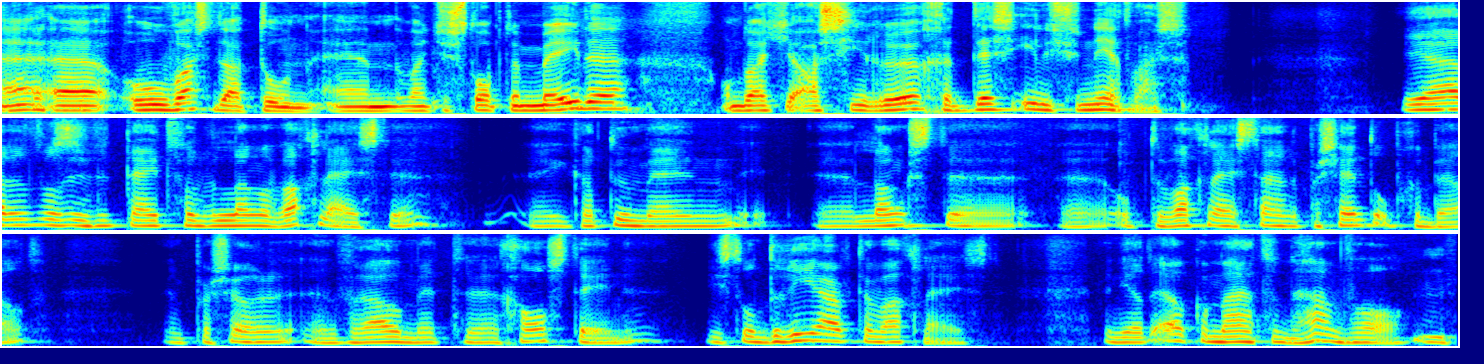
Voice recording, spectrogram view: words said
Eh, hoe was dat toen? En, want je stopte mede omdat je als chirurg gedesillusioneerd was. Ja, dat was in de tijd van de lange wachtlijsten. Ik had toen mijn langste op de wachtlijst staande patiënt opgebeld. Een persoon, een vrouw met galstenen. Die stond drie jaar op de wachtlijst. En die had elke maand een aanval. Mm.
